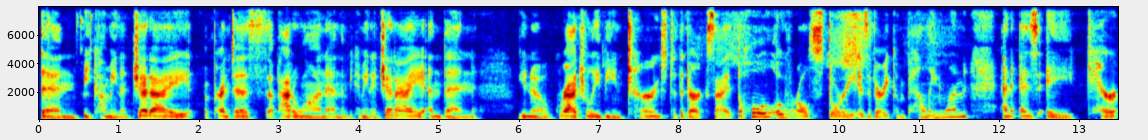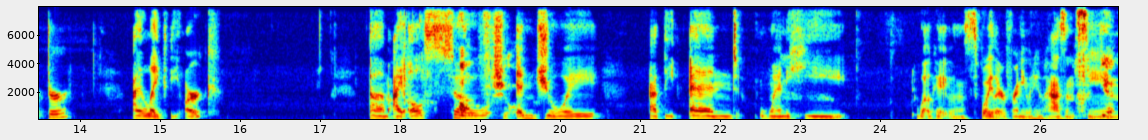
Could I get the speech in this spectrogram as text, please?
then becoming a Jedi apprentice, a Padawan, and then becoming a Jedi, and then, you know, gradually being turned to the dark side. The whole overall story is a very compelling one. And as a character, I like the arc. Um, I also Oh, sure. enjoy at the end when he well okay well, spoiler for anyone who hasn't seen yeah,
